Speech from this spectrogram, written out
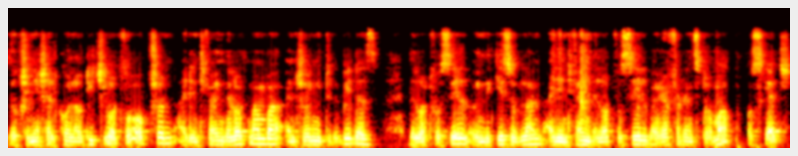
the auctioneer shall call out each lot for auction, identifying the lot number and showing it to the bidders, the lot for sale, or in the case of land, identifying the lot for sale by reference to a map or sketch,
